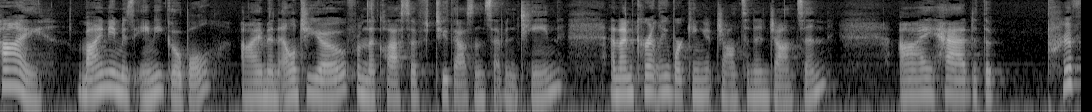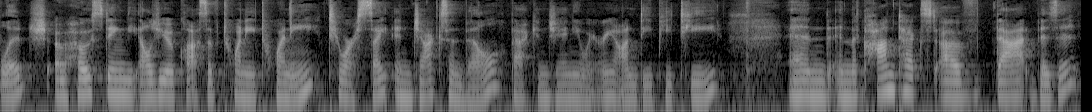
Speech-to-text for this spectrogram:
Hi, my name is Amy Gobel. I'm an LGO from the class of 2017, and I'm currently working at Johnson & Johnson. I had the privilege of hosting the LGO class of 2020 to our site in Jacksonville back in January on DPT. And in the context of that visit,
